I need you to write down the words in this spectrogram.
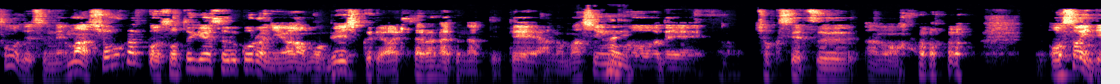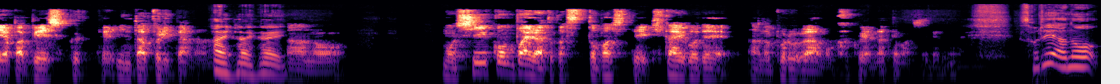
そうですね。まあ、小学校卒業する頃にはもうベーシックでは飽き足らなくなってて、あの、マシン語で直接、あの、遅いんでやっぱベーシックってインタープリターなんで、はいはいはい。あの、もう C コンパイラーとかすっ飛ばして機械語であのプログラムを書くようになってましたけどね。それ、あの、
